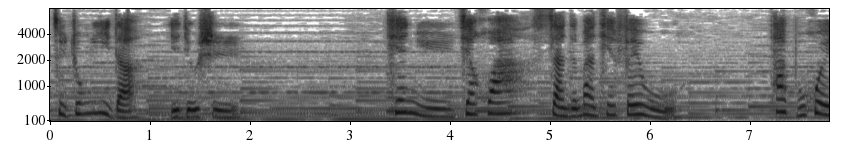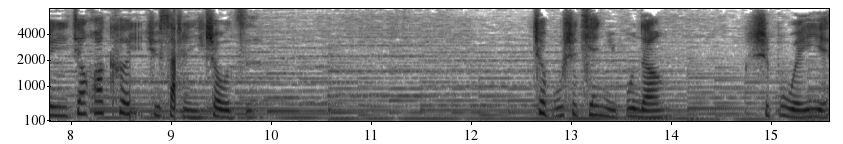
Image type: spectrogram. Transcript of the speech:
最中意的也就是天女将花散得漫天飞舞。他不会将花刻意去撒成一寿子，这不是天女不能，是不为也。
